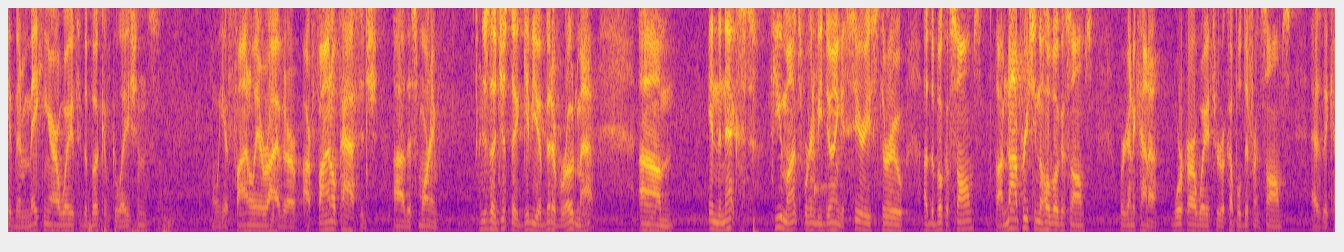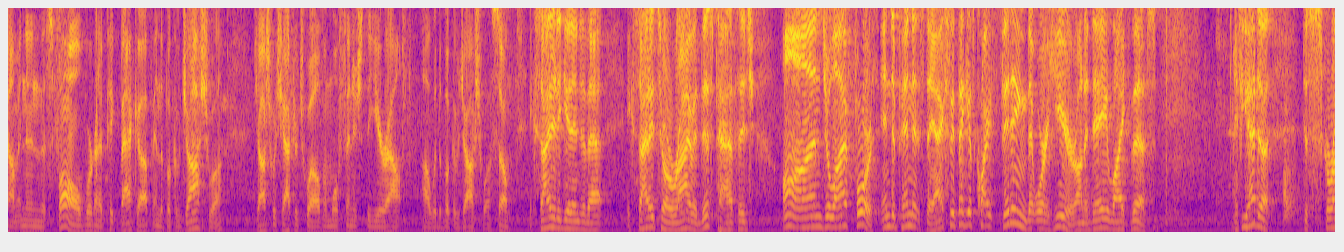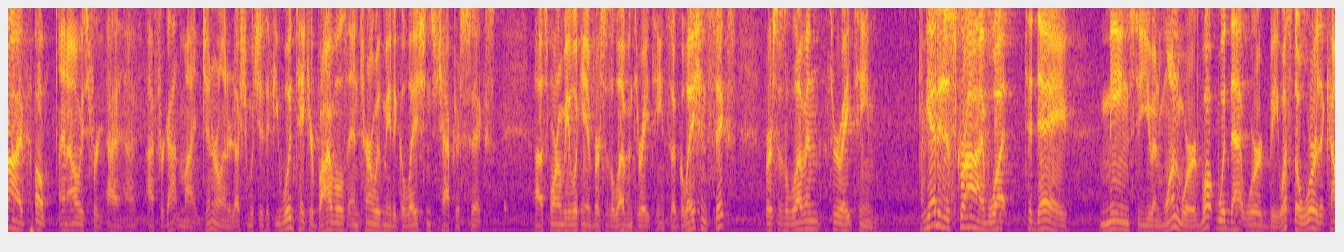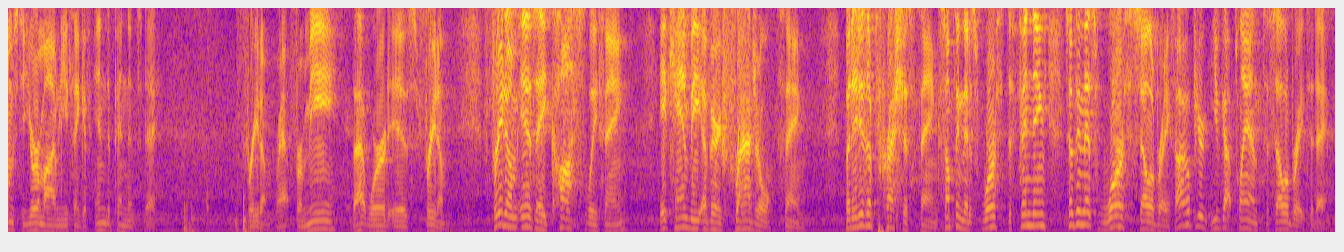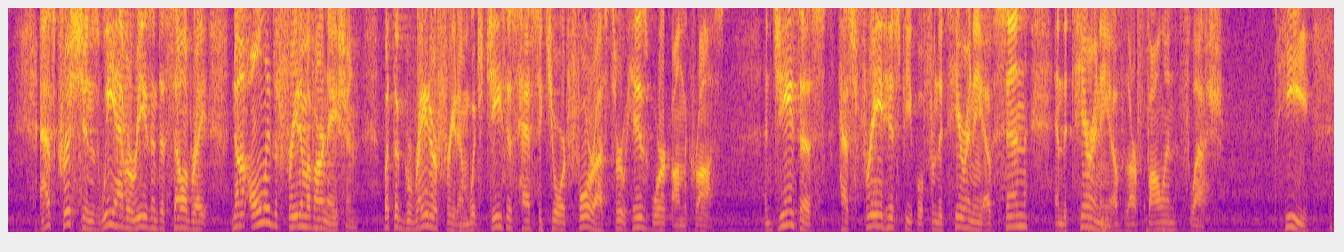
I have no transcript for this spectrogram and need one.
We have been making our way through the book of Galatians, and we have finally arrived at our, our final passage uh, this morning. Just, uh, just to give you a bit of a roadmap, um, in the next few months, we're going to be doing a series through uh, the book of Psalms. I'm not preaching the whole book of Psalms. We're going to kind of work our way through a couple different Psalms as they come. And then this fall, we're going to pick back up in the book of Joshua, Joshua chapter 12, and we'll finish the year out uh, with the book of Joshua. So excited to get into that excited to arrive at this passage on July 4th, Independence Day. I actually think it's quite fitting that we're here on a day like this. If you had to describe, oh, and I always for, I, have I've forgotten my general introduction, which is if you would take your Bibles and turn with me to Galatians chapter 6. Uh, this morning we'll be looking at verses 11 through 18. So Galatians 6, verses 11 through 18. If you had to describe what today means to you in one word, what would that word be? What's the word that comes to your mind when you think of Independence Day? Freedom, right? For me, that word is freedom. Freedom is a costly thing. It can be a very fragile thing. But it is a precious thing, something that is worth defending, something that's worth celebrating. So I hope you have got plans to celebrate today. As Christians, we have a reason to celebrate not only the freedom of our nation, but the greater freedom which Jesus has secured for us through his work on the cross. And Jesus has freed his people from the tyranny of sin and the tyranny of our fallen flesh. He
